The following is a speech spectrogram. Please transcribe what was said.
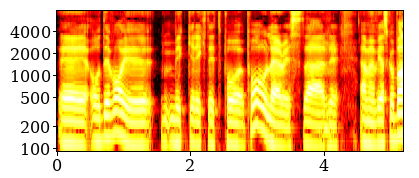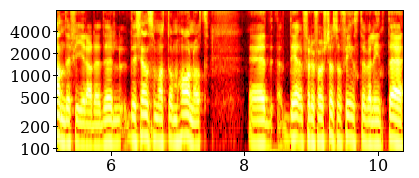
Eh, och det var ju mycket riktigt på, på O'Larrys där mm. även VSK Bandy firade. Det, det känns som att de har något eh, det, för det första så finns det väl inte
